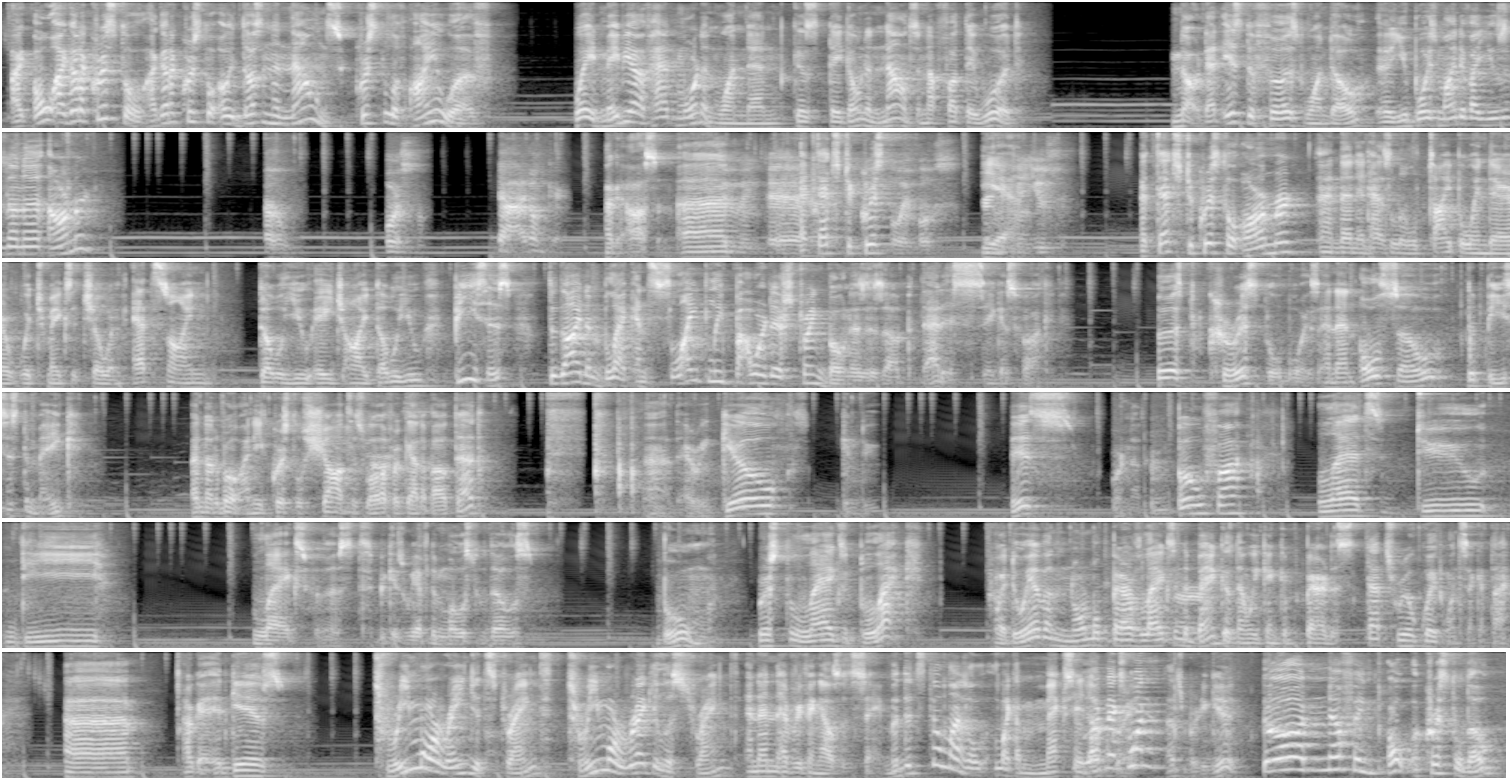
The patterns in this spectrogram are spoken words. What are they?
I, oh, I got a crystal! I got a crystal, oh it doesn't announce! Crystal of Iowa. Wait, maybe I've had more than one then, because they don't announce and I thought they would. No, that is the first one though. Uh, you boys mind if I use it on a armor? Oh, of course not. Yeah, I don't care. Okay, awesome. Uh, the attached to crystal. boy boss. Yeah. You can use it. Attached to crystal armor, and then it has a little typo in there which makes it show an at sign WHIW pieces to dye them black and slightly power their strength bonuses up. That is sick as fuck. First crystal boys, and then also the pieces to make another bow. I need crystal shots as well, I forgot about that. Uh, there we go. So we can do this for another BOFA. Let's do the legs first, because we have the most of those. Boom. Crystal legs black. Wait, do we have a normal pair of legs in the bank? Because then we can compare the stats real quick. One second, time. Uh, okay, it gives three more ranged strength, three more regular strength, and then everything else is the same. But it's still not a, like a max hit. Look, next one. That's pretty good. Oh, nothing. Oh, a crystal though.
